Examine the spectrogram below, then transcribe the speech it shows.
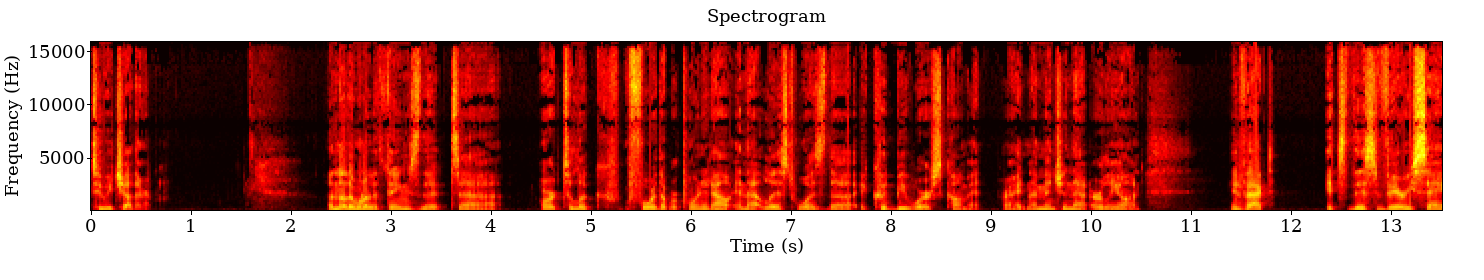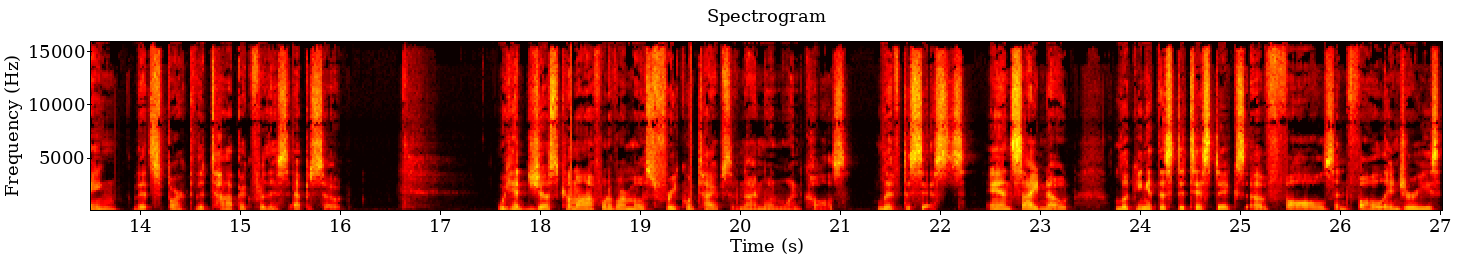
to each other. Another one of the things that, uh, or to look for that were pointed out in that list was the it could be worse comment, right? And I mentioned that early on. In fact, it's this very saying that sparked the topic for this episode. We had just come off one of our most frequent types of 911 calls, lift assists. And side note, looking at the statistics of falls and fall injuries,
